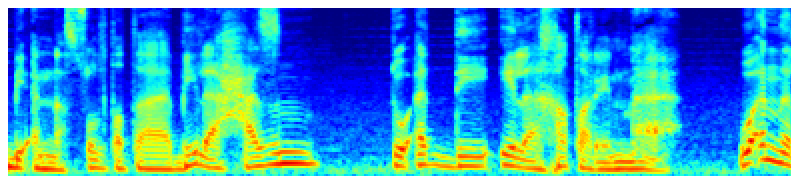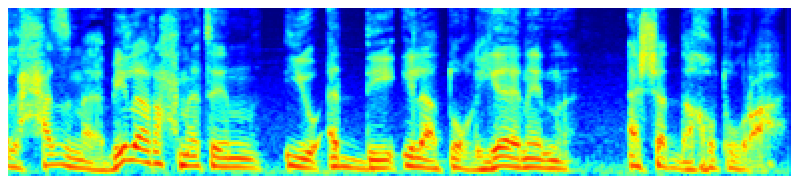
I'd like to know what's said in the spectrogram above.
بأن السلطة بلا حزم تؤدي إلى خطر ما وأن الحزم بلا رحمة يؤدي إلى طغيان أشد خطورة.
